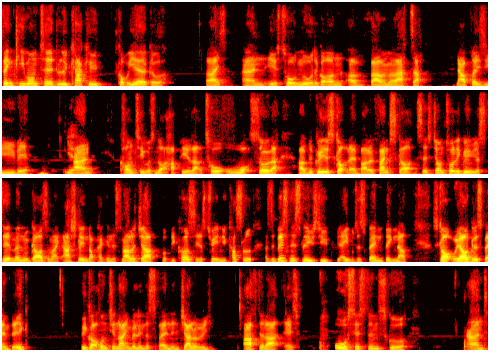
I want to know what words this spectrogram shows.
think he wanted Lukaku a couple of years ago, right? And he was told no, they got on uh, Alvaro Morata, now plays the Juve. Yeah. And Conte was not happy with that at all whatsoever. I would agree with Scott there, by the way. Thanks, Scott. It says, John, totally agree with your statement in regards to Mike Ashley not picking this manager, but because he is treating Newcastle as a business, leaves you to be able to spend big now. Scott, we are going to spend big. We've got 190 million to spend in January. After that, it's all systems score. And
